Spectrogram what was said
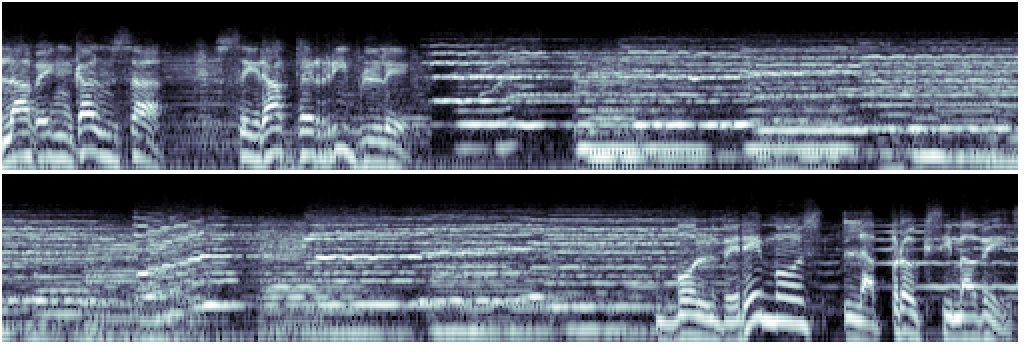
La venganza será terrible. Volveremos la próxima vez.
